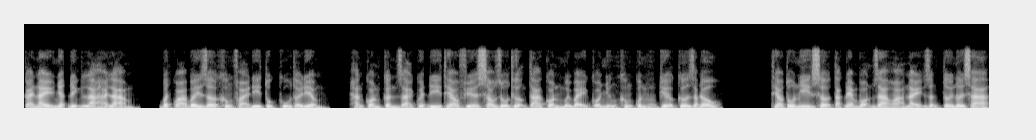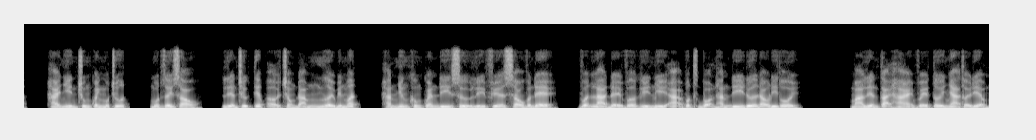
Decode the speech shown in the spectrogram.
cái này nhất định là hải làm bất quá bây giờ không phải đi tục cũ thời điểm, hắn còn cần giải quyết đi theo phía sau rộ thượng tá còn mười bảy có những không quân kia cơ giáp đâu. Theo tony sở tặc đem bọn gia hỏa này dẫn tới nơi xa, hai nhìn chung quanh một chút, một giây sau, liền trực tiếp ở trong đám người biến mất, hắn nhưng không quen đi xử lý phía sau vấn đề, vẫn là để vợ ghi nhị ạ bật bọn hắn đi đưa đau đi thôi. Mà liền tại hải về tới nhà thời điểm,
